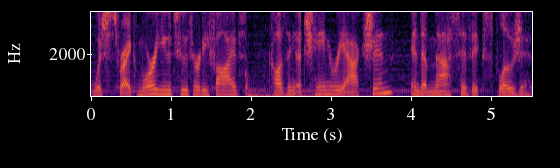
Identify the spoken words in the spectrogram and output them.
which strike more U 235s, causing a chain reaction and a massive explosion.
